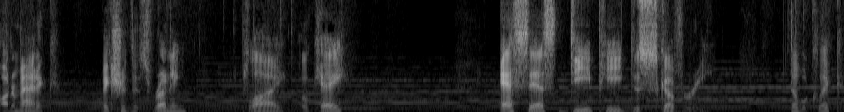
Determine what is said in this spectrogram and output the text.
automatic. Make sure that's running. Apply. OK. SSDP Discovery. Double click.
